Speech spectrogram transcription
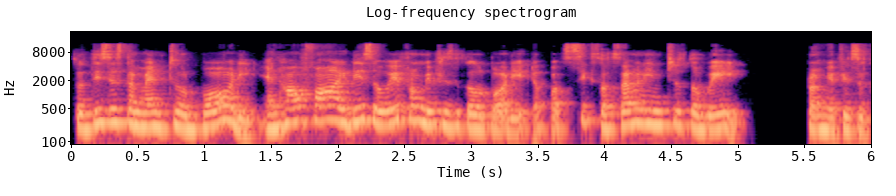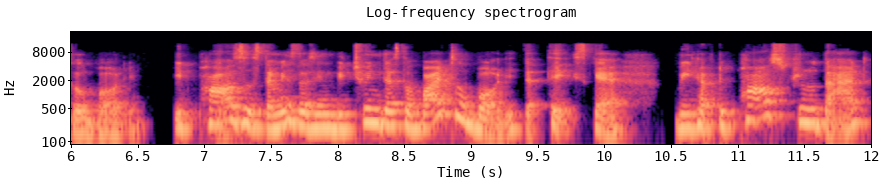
So this is the mental body. And how far it is away from your physical body? About six or seven inches away from your physical body. It passes that means that in between there's the vital body that takes care. We have to pass through that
